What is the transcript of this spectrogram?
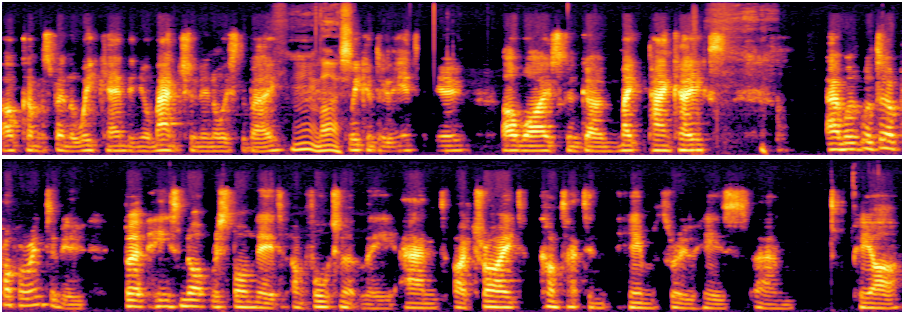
I'll come and spend the weekend in your mansion in Oyster Bay. Mm, nice. We can do the interview. Our wives can go and make pancakes, and we'll, we'll do a proper interview. But he's not responded, unfortunately, and I've tried contacting him through his um, PR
